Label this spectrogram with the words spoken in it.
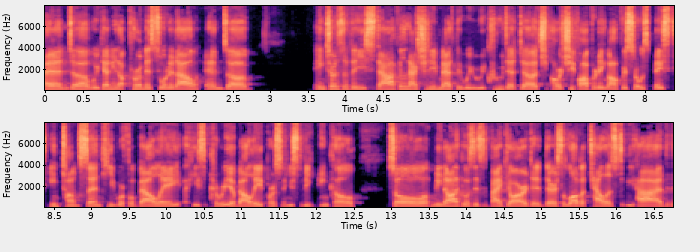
and uh, we're getting that permit sorted out, and uh, in terms of the staffing, actually, Matthew, we recruited uh, our chief operating officer was based in Thompson. He worked for Vale. He's Korea Vale person, used to be Inco. So Minago is his backyard, and there's a lot of talents to be had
